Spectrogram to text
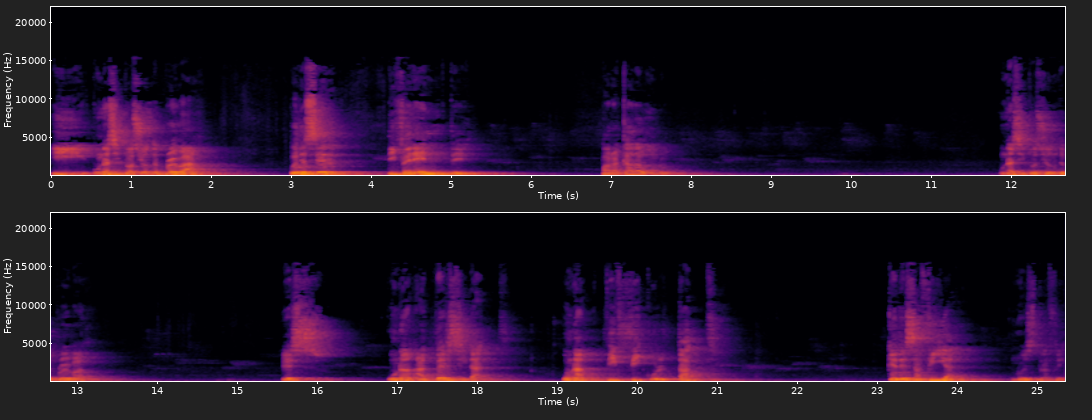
y una situación de prueba puede ser diferente para cada uno. Una situación de prueba es una adversidad una dificultad que desafía nuestra fe,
